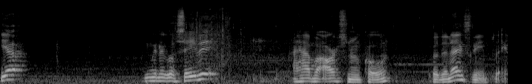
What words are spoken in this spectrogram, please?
Yep. I'm gonna go save it. I have an arsenal code for the next gameplay.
